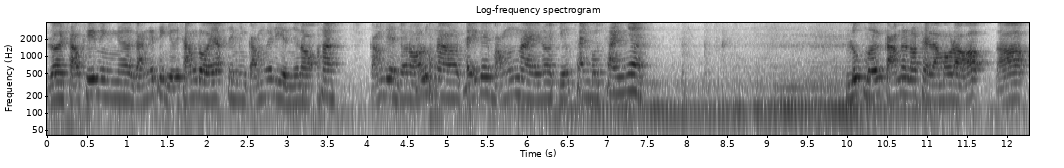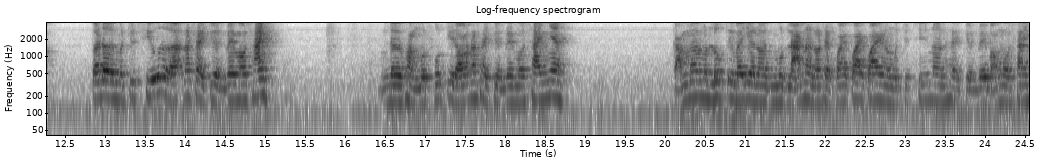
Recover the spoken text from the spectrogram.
Rồi sau khi mình à, gắn cái thẻ nhớ xong rồi á, thì mình cắm cái điện cho nó ha. Cắm điện cho nó, lúc nào thấy cái bóng này nó chớp thành màu xanh nhá lúc mới cắm nó sẽ là màu đỏ. Đó. Và đợi một chút xíu nữa nó sẽ chuyển về màu xanh. Đợi khoảng một phút gì đó nó sẽ chuyển về màu xanh nha. Cắm một lúc thì bây giờ nó một lát nữa nó sẽ quay quay quay là một chút xíu nó sẽ chuyển về bóng màu xanh.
